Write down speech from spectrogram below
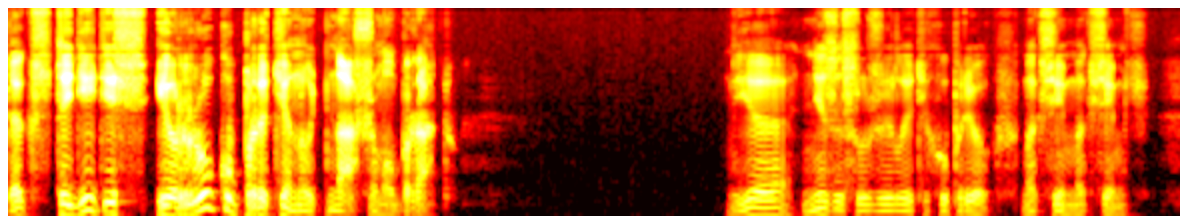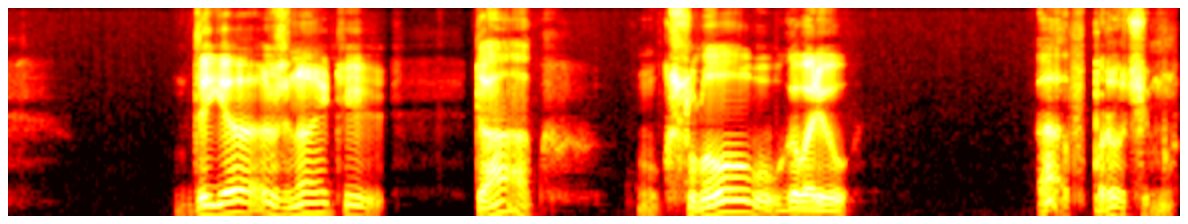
так стыдитесь и руку протянуть нашему брату. Я не заслужил этих упреков, Максим Максимович. Да я, знаете, так, к слову говорю. А, впрочем,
